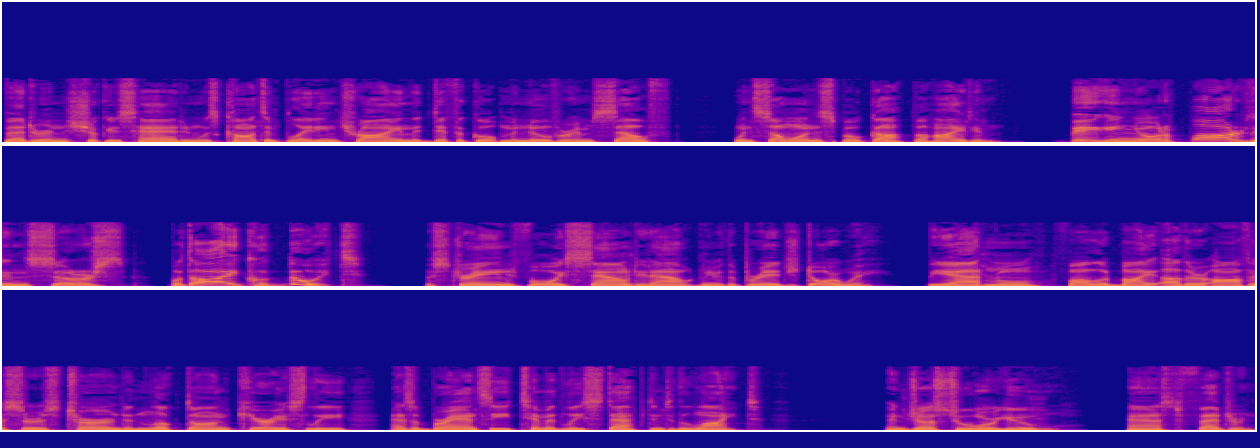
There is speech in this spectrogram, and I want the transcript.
Fedrin shook his head and was contemplating trying the difficult maneuver himself when someone spoke up behind him. Begging your pardon, sirs, but I could do it. A strange voice sounded out near the bridge doorway. The admiral, followed by other officers, turned and looked on curiously as a Abrancy timidly stepped into the light. And just who are you? asked Fedrin.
